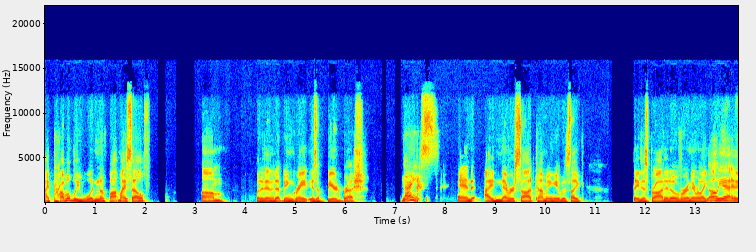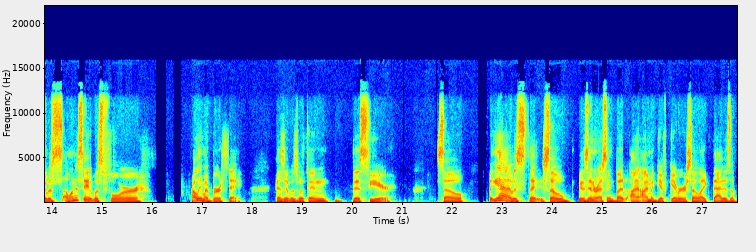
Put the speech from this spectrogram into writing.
I probably wouldn't have bought myself. Um, but it ended up being great is a beard brush. Nice. And I never saw it coming. It was like they just brought it over and they were like, oh yeah. And it was, I want to say it was for probably my birthday because it was within this year so, but yeah, it was the, so it was interesting. But I, am a gift giver, so like that is a,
